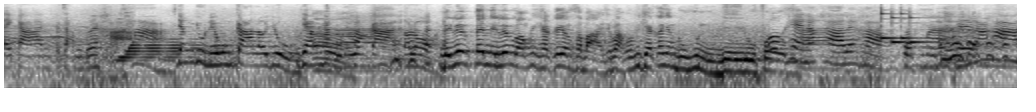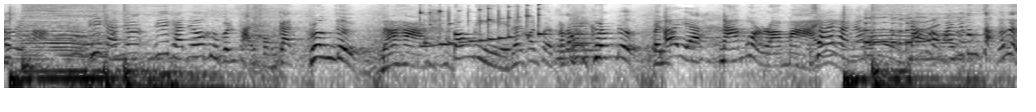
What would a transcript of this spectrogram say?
รายการประจำด้วยค่ะ ค่ะยังอยู่ในวงการเราอยู่ยังอยู่ ในวงการตลอด ในเรื่องเต้นในเรื่องร้องพี่แคทก็ยังสบายใช่ป่ะเพราะพี่แคทก็ยังดูหุ่นดีดูเฟิร์โอมเคนะคะเลยค่ะ โอเคนะ โอเคนะคะเลยค่ะ พี่แคทเนี่ยพี่แคทเนี่ยก็คือเป็นสายของการเครื่องดื่มนะคะ ต้องมีในคอนเสิร์ตก็ต้องมีเครื่องดื่มเป็นอะอย่าน้ำผลไม้ใช่ค่ะน้ำองุ่นน้ำผลไม้ที่ต้องจัดตั้งแต่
